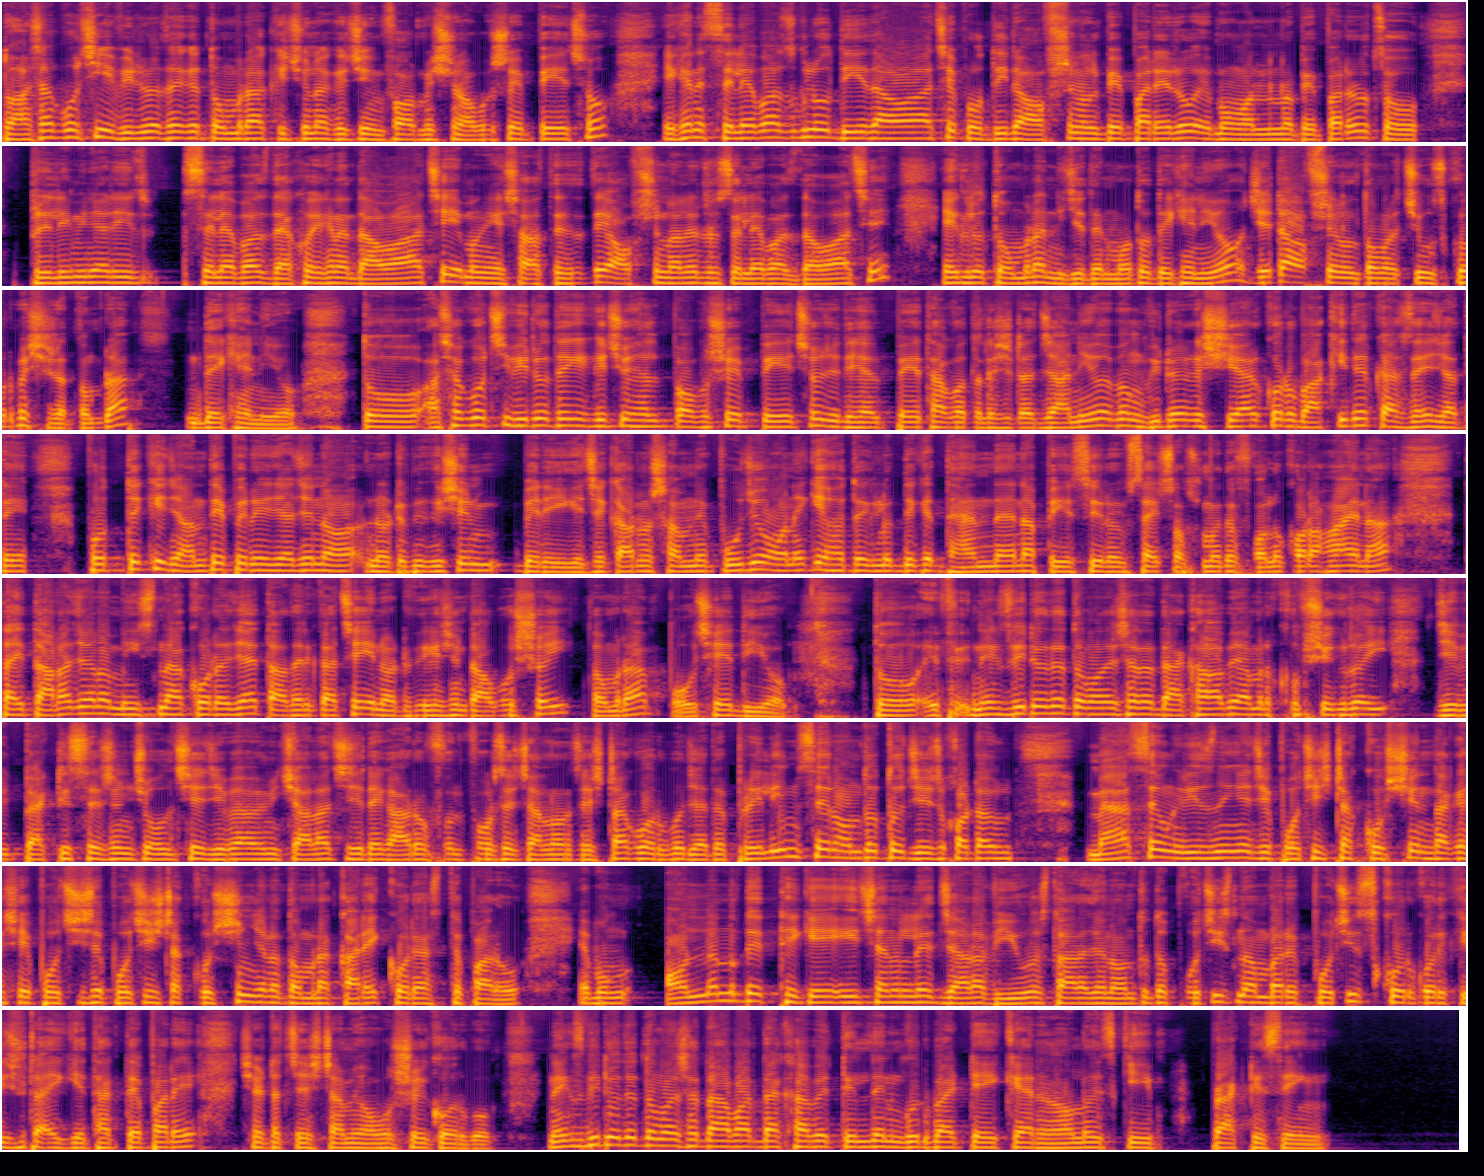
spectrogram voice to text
তো আশা করছি এই ভিডিও থেকে তোমরা কিছু না কিছু ইনফরমেশন অবশ্যই পেয়েছ। এখানে সিলেবাসগুলো দিয়ে দেওয়া আছে, প্রতিটা অপশনাল পেপারেরও এবং অন্যান্য পেপারেরও তো প্রিলিমিনারির সিলেবাস দেখো এখানে দেওয়া আছে এবং এর সাথে সাথে অপশনালেরও সিলেবাস দেওয়া আছে। এগুলো তোমরা নিজেদের মতো দেখে নিও, যেটা অপশনাল তোমরা চুজ করবে সেটা তোমরা দেখে নিও। তো আশা করছি ভিডিও থেকে কিছু হেল্প অবশ্যই পেয়েছ, যদি হেল্প পেয়ে থাকো তাহলে সেটা জানিও এবং ভিডিওটাকে শেয়ার করো বাকিদের কাছে যাতে প্রত্যেকেই জানতে পেরে যায় যে নোটিফিকেশন বেরিয়ে গেছে। কারণ সামনে পুজো অনেকে হয়তো এগুলোর দিকে ধ্যান দেয় না পিএসসির ওয়েবসাইট সবসময় ফলো করা হয় না। তাই তারা যেন মিস না করে যায়, তাদের কাছে এই নোটিফিকেশনটা অবশ্যই তোমরা পৌঁছে দিও। তো নেক্সট ভিডিওতে তোমাদের সাথে দেখা হবে, আমরা খুব শীঘ্রই যে প্র্যাকটিস সেশন চলছে, যেভাবে আমি চালাচ্ছি, সেটাকে আরও ফুল ফোর্সে চালানোর চেষ্টা করব। যাতে প্রিলিমসের অন্তত যে কটা ম্যাথস এবং রিজনিংয়ে যে পঁচিশটা কোশ্চেন থাকে, সেই পঁচিশে পঁচিশটা কোশ্চেন যেন তোমরা কারেক্ট করে আসতে পারো। এবং অন্যান্যদের থেকে এই চ্যানেলের যারা ভিউয়ার্স তারা যেন অন্তত পঁচিশ নম্বরে পঁচিশ স্কোর করে কিছুটা এগিয়ে থাকতে পারে, সেটা চেষ্টা আমি অবশ্যই করব। নেক্সট ভিডিওতে তোমার সাথে আবার দেখা হবে। Till then good bye take care and always keep practising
